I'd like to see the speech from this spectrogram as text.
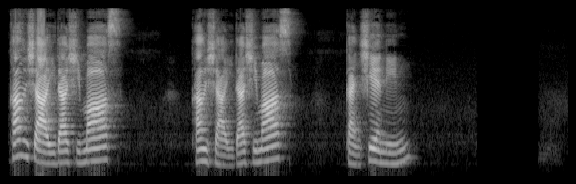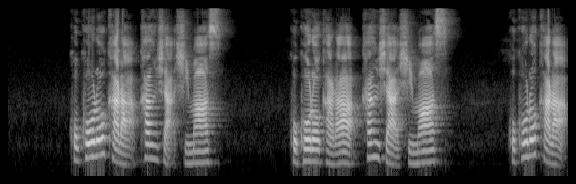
感謝いたします。感謝いたします。感謝您。心から感謝します。心から感謝します。心から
